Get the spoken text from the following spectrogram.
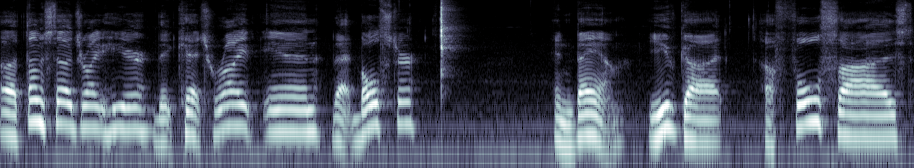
uh, thumb studs right here that catch right in that bolster. And bam you've got a full-sized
